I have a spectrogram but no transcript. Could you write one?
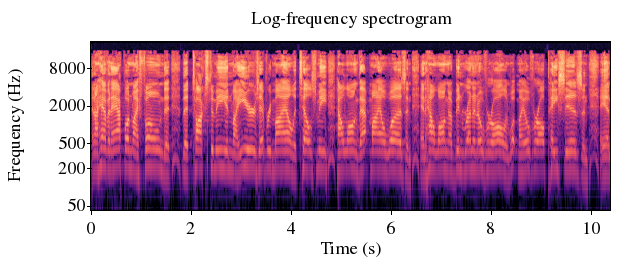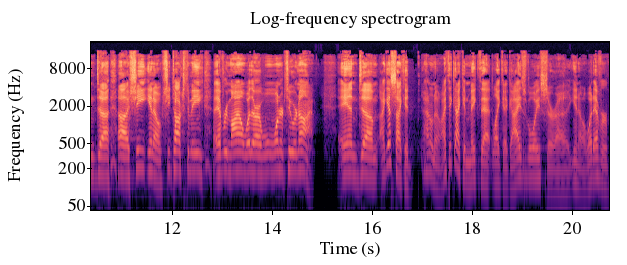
and I have an app on my phone that, that talks to me in my ears every mile. It tells me how long that mile was and, and how long I've been running overall and what my overall pace is, and and uh, uh, she, you know, she talks to me every mile, whether I want to or not. And um, I guess I could I don't know. I think I can make that like a guy's voice or a, you know whatever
